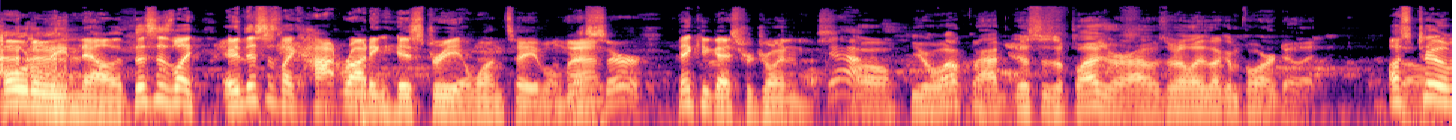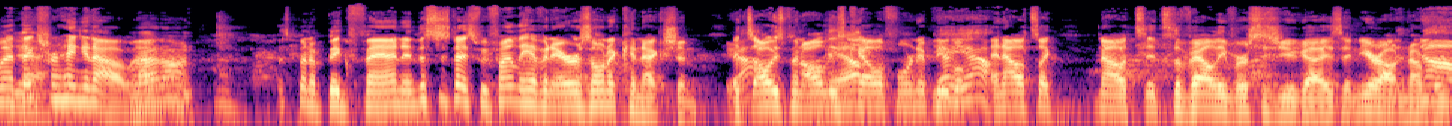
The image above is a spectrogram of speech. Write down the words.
totally nailed it. This is like this is like hot rodding history at one table, man. Yes, sir. Thank you guys for joining us. Yeah. Well, you're welcome. I, this is a pleasure. I was really looking forward to it. Us So, too, man. Thanks for hanging out, man. Right on. It's been a big fan, and this is nice. We finally have an Arizona connection. It's always been all these Yeah. California people, yeah. and now it's like now it's it's the Valley versus you guys, and you're outnumbered. no,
